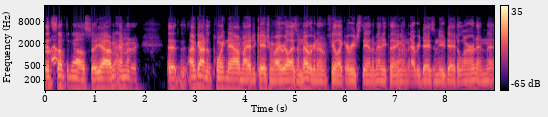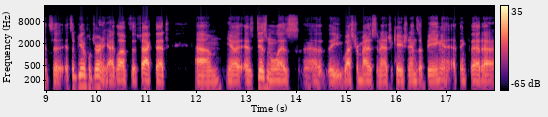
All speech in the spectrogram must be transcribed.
it's something else. So yeah i'm, I'm gonna uh, I've gotten to the point now in my education where I realize I'm never going to feel like I reached the end of anything, and every day is a new day to learn, and it's a it's a beautiful journey. I love the fact that um, you know, as dismal as uh, the Western medicine education ends up being, I think that uh,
